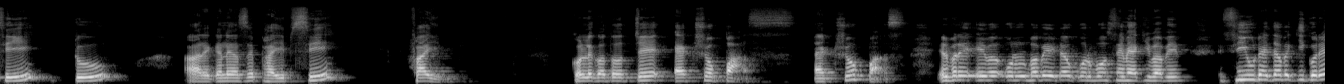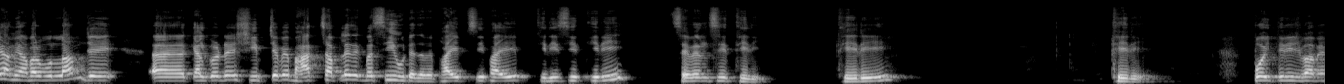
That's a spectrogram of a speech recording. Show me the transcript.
C two, আর এখানে আছে ফাইভ সি ফাইভ করলে কত হচ্ছে? একশো পাঁচ একশো পাঁচ। এরপরে এবার অনুরূপভাবে এটাও করব সেম একইভাবে। সি উঠাইতে হবে কি করে? আমি আবার বললাম যে ক্যালকুলেটরে শিপ চেপে ভাগ চাপলে দেখবে সি উঠে যাবে। Five C five three C three seven C three three three পঁয়ত্রিশ ভাবে।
